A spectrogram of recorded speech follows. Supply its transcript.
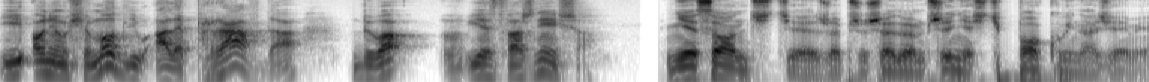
i o nią się modlił, ale prawda była, jest ważniejsza. Nie sądźcie, że przyszedłem przynieść pokój na ziemię.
